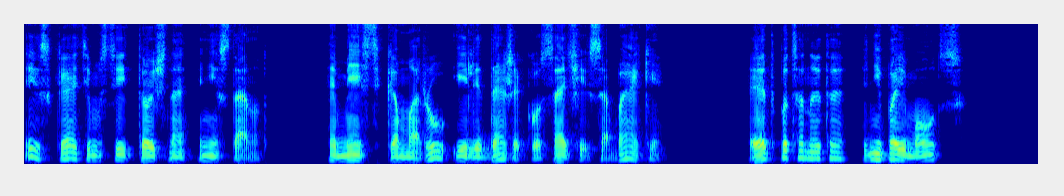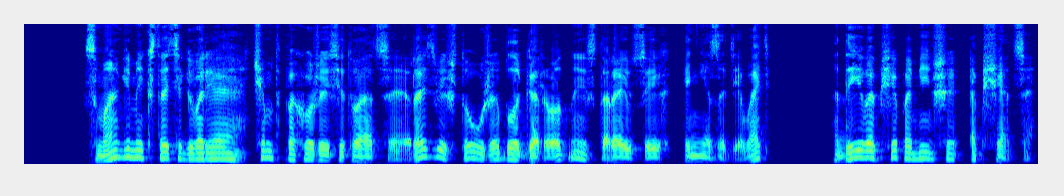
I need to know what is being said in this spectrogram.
искать и мстить точно не станут. Месть комару или даже кусачей собаке – это пацаны-то не поймут. С магами, кстати говоря, чем-то похожая ситуация, разве что уже благородные стараются их не задевать, да и вообще поменьше общаться.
